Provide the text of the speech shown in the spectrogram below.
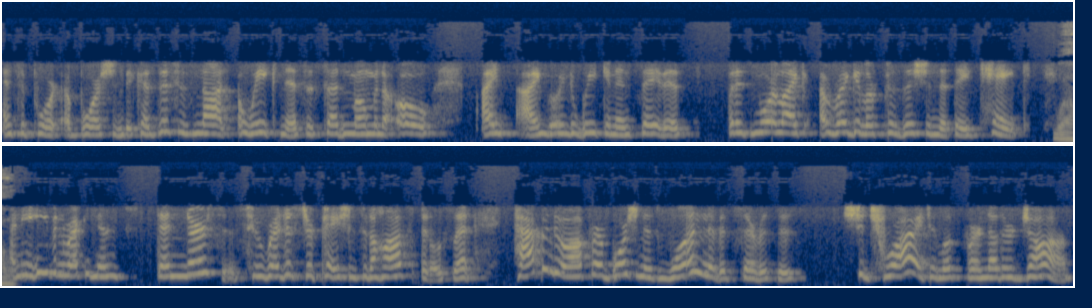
and support abortion because this is not a weakness, a sudden moment of, oh, I, I'm going to weaken and say this, but it's more like a regular position that they take. Wow. And he even recommends that nurses who register patients in hospitals that happen to offer abortion as one of its services should try to look for another job.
